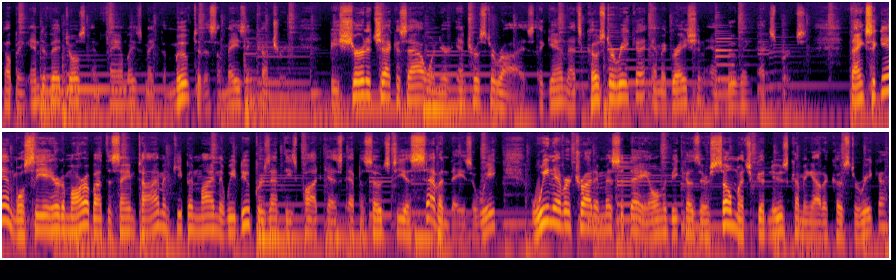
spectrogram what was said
helping individuals and families make the move to this amazing country. Be sure to check us out when your interest arise. Again, that's Costa Rica Immigration and Moving Experts. Thanks again. We'll see you here tomorrow about the same time. And keep in mind that we do present these podcast episodes to you seven days a week. We never try to miss a day only because there's so much good news coming out of Costa Rica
